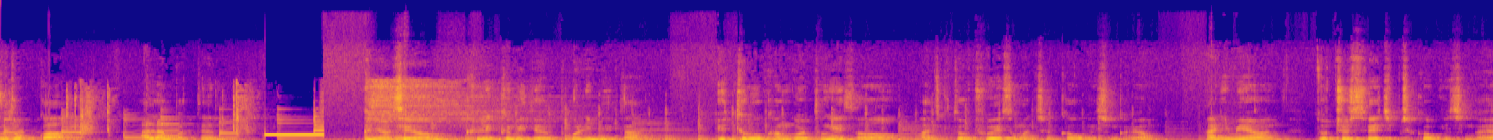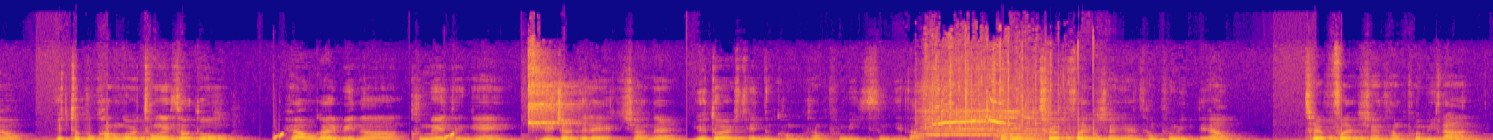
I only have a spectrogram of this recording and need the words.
구독과 알람 버튼. 안녕하세요. 글링크 미디어 폴입니다. 유튜브 광고를 통해서 아직도 조회수만 체크하고 계신가요? 아니면 노출수에 집착하고 계신가요? 유튜브 광고를 통해서도 회원가입이나 구매 등의 유저들의 액션을 유도할 수 있는 광고 상품이 있습니다. 바로 트러프 액션이라는 상품인데요. 트러프 액션 상품이란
